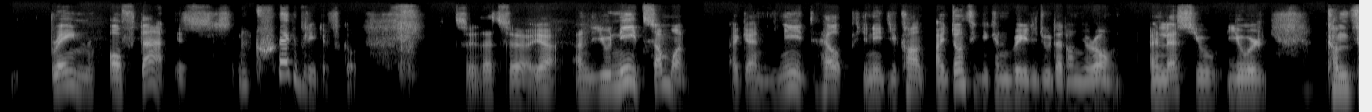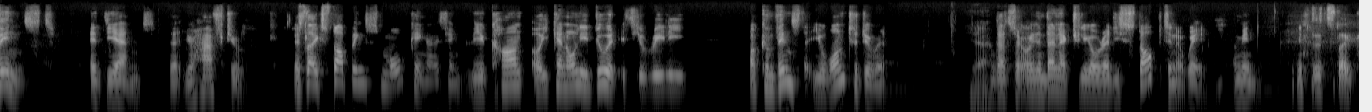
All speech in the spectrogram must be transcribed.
brain of that is incredibly difficult. So that's uh yeah and you need someone. Again you need help. You need you can't i don't think you can really do that on your own unless you you were convinced at the end that you have to. It's like stopping smoking i think. You can't or you can only do it if you really are convinced that you want to do it Yeah. that's right and then actually already stopped in a way i mean it's like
